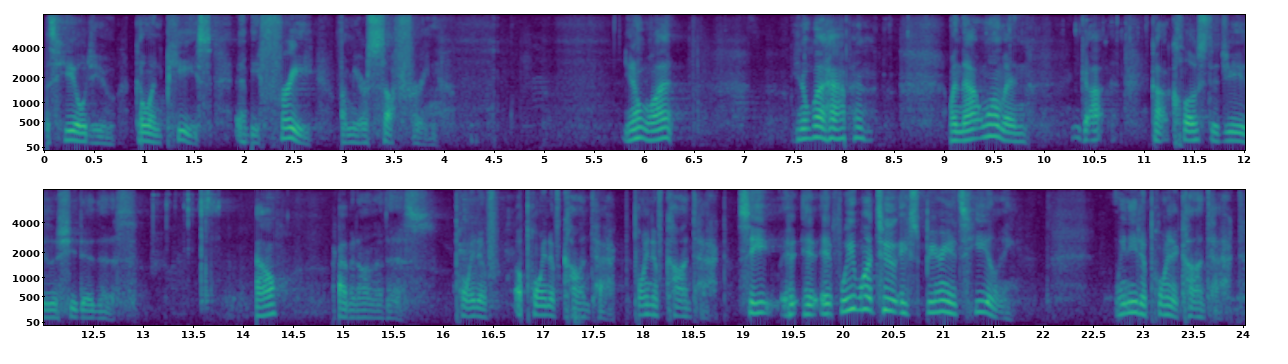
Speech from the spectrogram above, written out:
has healed you. Go in peace and be free from your suffering. You know what? You know what happened? When that woman got, got close to Jesus, she did this. Now, grab it onto this point of a point of contact. Point of contact. See, if we want to experience healing, we need a point of contact.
